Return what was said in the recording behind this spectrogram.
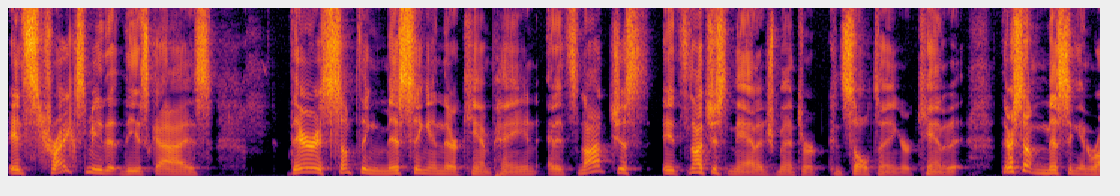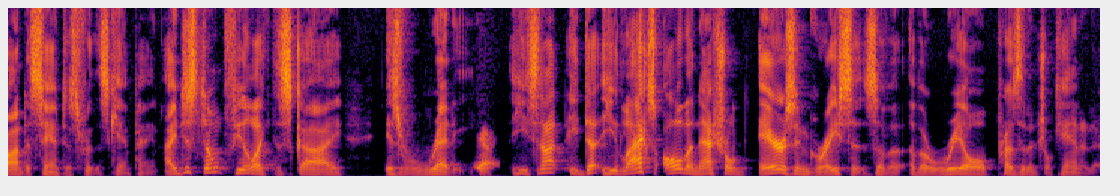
it strikes me that these guys there is something missing in their campaign and it's not just it's not just management or consulting or candidate there's something missing in ron desantis for this campaign i just don't feel like this guy is ready. Yeah. He's not. He does. He lacks all the natural airs and graces of a of a real presidential candidate.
